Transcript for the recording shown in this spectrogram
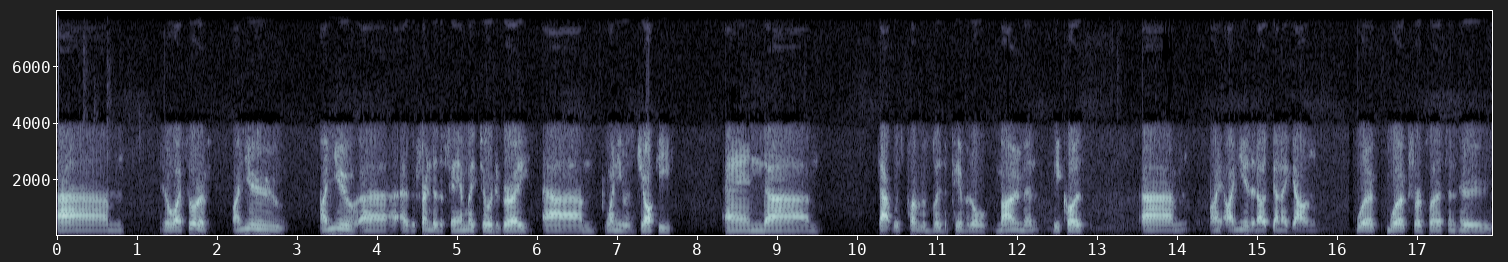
um, who I sort of I knew I knew uh, as a friend of the family to a degree um, when he was a jockey, and um, that was probably the pivotal moment because um, I, I, knew that I was going to go and work work for a person who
